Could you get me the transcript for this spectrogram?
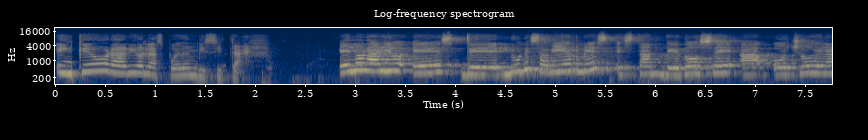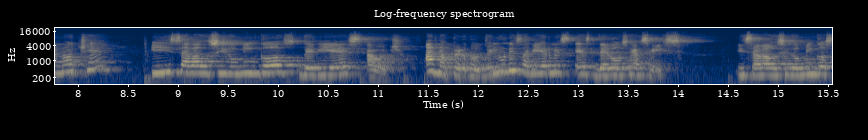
¿En qué horario las pueden visitar? El horario es de lunes a viernes, están de 12 a 8 de la noche y sábados y domingos de 10 a 8. Ah, no, perdón, de lunes a viernes es de 12 a 6. Y sábados y domingos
